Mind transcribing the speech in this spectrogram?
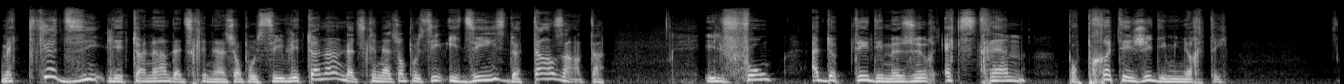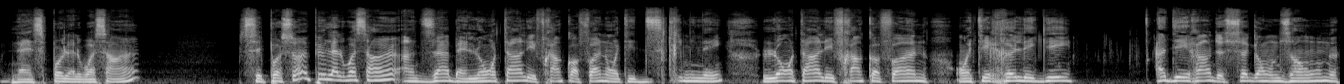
Mais que dit les tenants de la discrimination positive? Les tenants de la discrimination positive, ils disent de temps en temps, il faut adopter des mesures extrêmes pour protéger des minorités. N'est-ce pas la loi 101? C'est pas ça un peu la loi 101 en disant ben longtemps les francophones ont été discriminés, longtemps les francophones ont été relégués rangs de seconde zone,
